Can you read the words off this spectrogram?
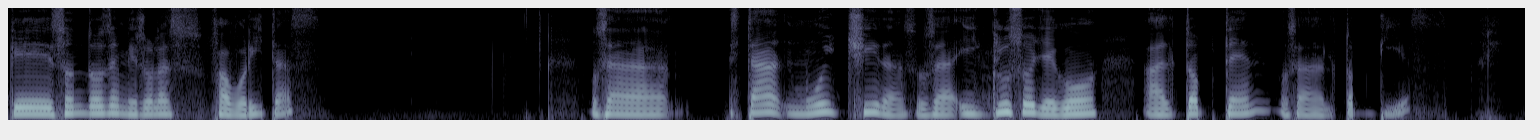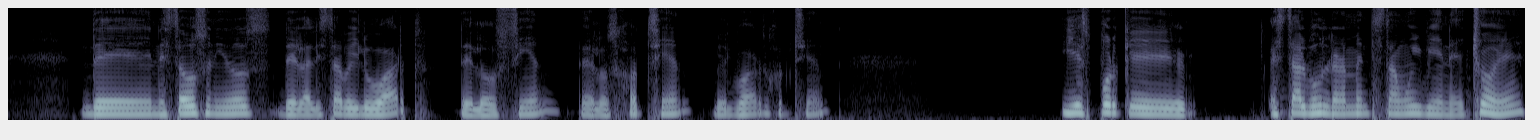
que son dos de mis rolas favoritas. O sea, están muy chidas, o sea, incluso llegó al top 10, o sea, al top 10 de en Estados Unidos de la lista Billboard de los 100, de los Hot 100, Billboard Hot 100. Y es porque este álbum realmente está muy bien hecho, ¿eh?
